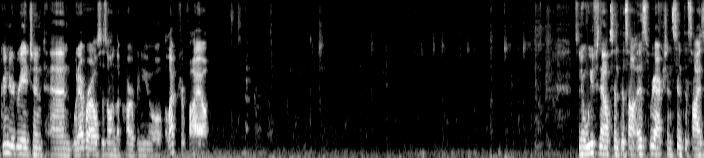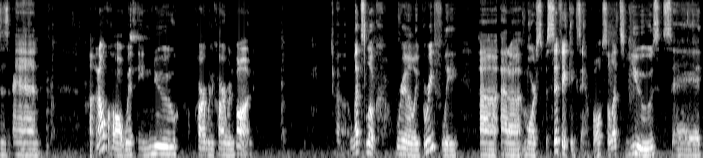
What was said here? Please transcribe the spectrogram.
Grignard reagent and whatever else is on the carbonyl electrophile. You know, we've now synthesized, this reaction synthesizes an, uh, an alcohol with a new carbon-carbon bond. Uh, let's look really briefly uh, at a more specific example. So let's use, say,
